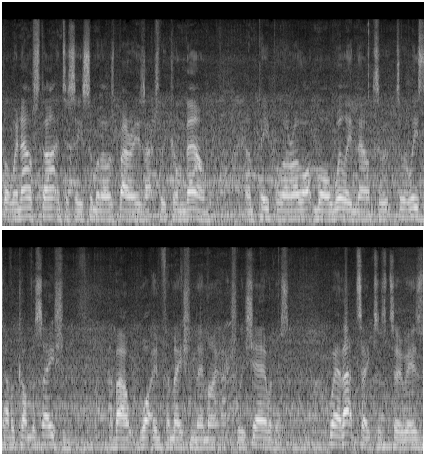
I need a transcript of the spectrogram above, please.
But we're now starting to see some of those barriers actually come down and people are a lot more willing now to, to at least have a conversation about what information they might actually share with us. Where that takes us to is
